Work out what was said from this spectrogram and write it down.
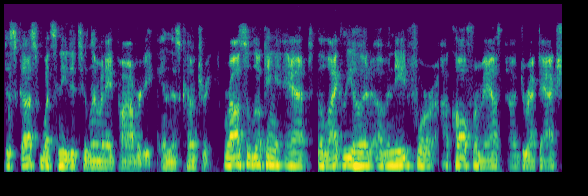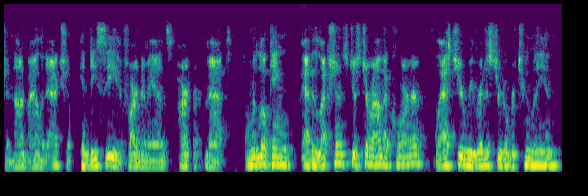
discuss what's needed to eliminate poverty in this country. We're also looking at the likelihood of a need for a call for mass uh, direct action, nonviolent action in DC if our demands aren't met. We're looking at elections just around the corner. Last year, we registered over 2 million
